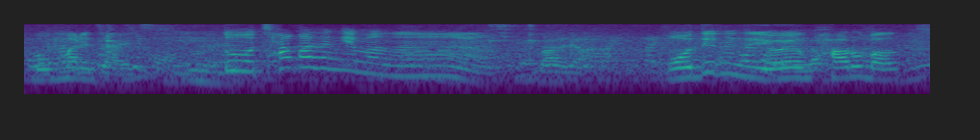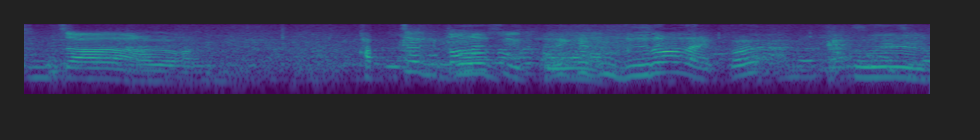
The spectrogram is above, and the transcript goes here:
뭔 말인지 알지? 또 차가 생기면은 맞아. 어디든지 여행 바로 막 진짜. 갑자기 떠날 수 있고. 이렇게 좀 늘어날걸? 오늘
